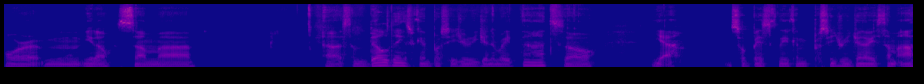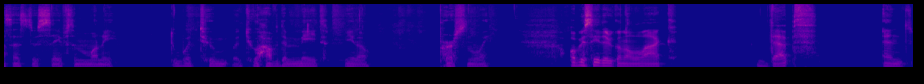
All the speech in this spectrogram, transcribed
or um, you know some uh, uh, some buildings. You can procedurally generate that. So yeah, so basically you can procedurally generate some assets to save some money to to to have them made, you know, personally. Obviously, they're gonna lack depth and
